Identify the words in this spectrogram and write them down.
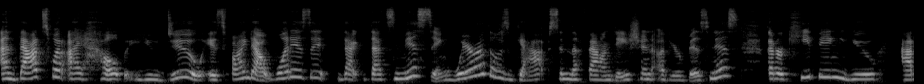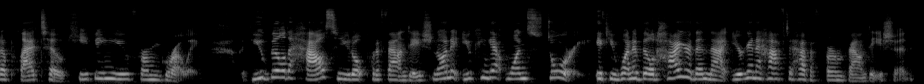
And that's what I help you do is find out what is it that that's missing? Where are those gaps in the foundation of your business that are keeping you at a plateau, keeping you from growing? If you build a house and you don't put a foundation on it, you can get one story. If you want to build higher than that, you're going to have to have a firm foundation.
